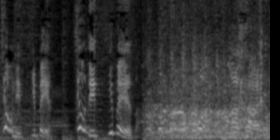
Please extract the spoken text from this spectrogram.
叫你踢被子，叫你踢被子！我哎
